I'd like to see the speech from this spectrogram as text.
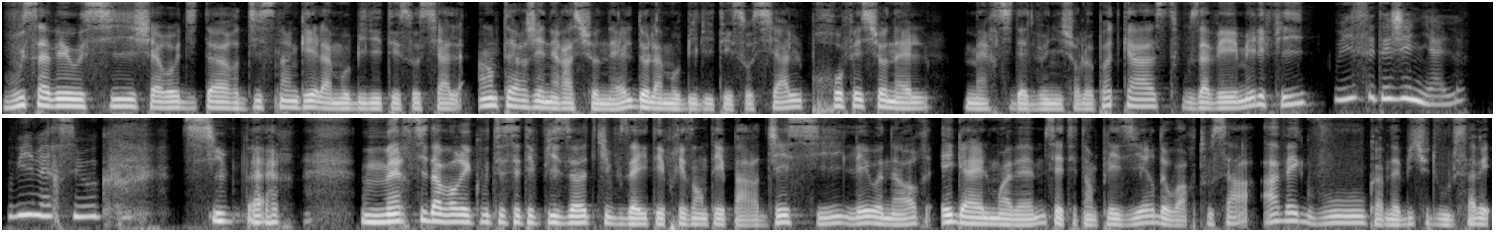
Vous savez aussi, chers auditeurs, distinguer la mobilité sociale intergénérationnelle de la mobilité sociale professionnelle. Merci d'être venu sur le podcast. Vous avez aimé les filles? Oui, c'était génial. Oui, merci beaucoup. Super. Merci d'avoir écouté cet épisode qui vous a été présenté par Jessie, Léonore et Gaël moi-même. C'était un plaisir de voir tout ça avec vous, comme d'habitude vous le savez.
